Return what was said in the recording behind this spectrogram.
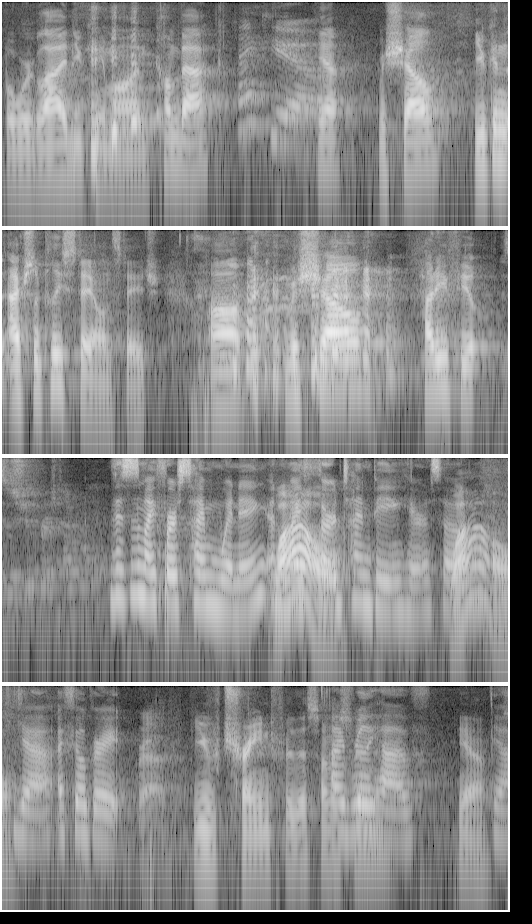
But we're glad you came on. Come back. Thank you. Yeah, Michelle, you can actually please stay on stage. Uh, Michelle, how do you feel? Is this is my first time winning and Wow. my third time being here. So Wow. yeah, I feel great. Proud. You've trained for this, I'm I assuming? really have. Yeah. Yeah.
